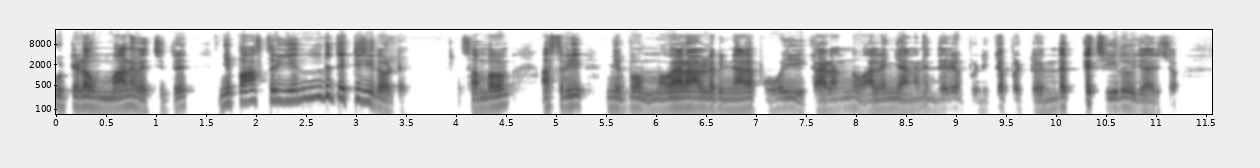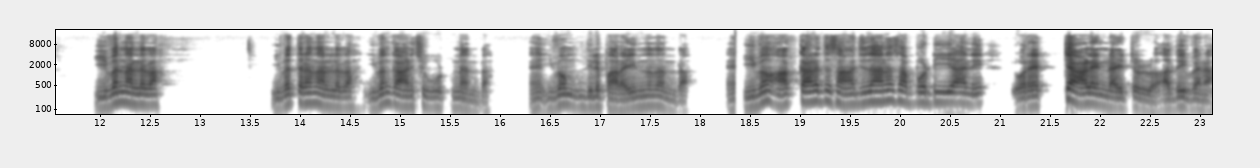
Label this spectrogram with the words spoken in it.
കുട്ടിയുടെ ഉമ്മാനെ വെച്ചിട്ട് ഇനിയിപ്പോൾ ആ സ്ത്രീ എന്ത് തെറ്റ് ചെയ്തോട്ടെ? സംഭവം ആ സ്ത്രീ ഇനിയിപ്പോൾ വേറെ ആളുടെ പിന്നാലെ പോയി കടന്നു അല്ലെങ്കിൽ അങ്ങനെ എന്തെങ്കിലും പിടിക്കപ്പെട്ടു എന്തൊക്കെ ചെയ്തു വിചാരിച്ചോ? ഇവൻ നല്ലതാ. ഇവ ഇത്ര നല്ലതാ. ഇവൻ കാണിച്ചു കൂട്ടുന്ന എന്താ? ഇവൻ ഇതിൽ പറയുന്നത് എന്താ? ഇവ ഇവൻ കാലത്ത് സാജിദാനെ സപ്പോർട്ട് ചെയ്യാൻ ഒരൊറ്റ ആളെ ഉണ്ടായിട്ടുള്ളൂ. അത് ഇവനാ.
